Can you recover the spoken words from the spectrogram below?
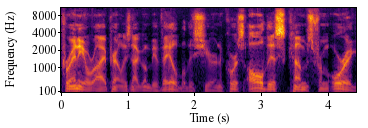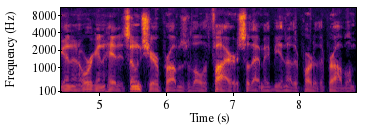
Perennial rye apparently is not going to be available this year. And of course, all this comes from Oregon, and Oregon had its own share of problems with all the fires, so that may be another part of the problem.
